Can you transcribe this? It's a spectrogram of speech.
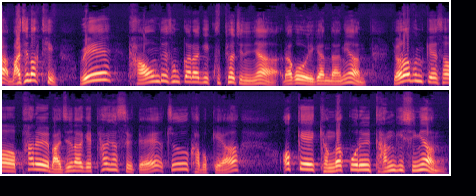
자, 마지막 팁. 왜 가운데 손가락이 굽혀지느냐라고 얘기한다면 여러분께서 팔을 마지막에 펴셨을 때 쭉 가볼게요. 어깨 견갑골을 당기시면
